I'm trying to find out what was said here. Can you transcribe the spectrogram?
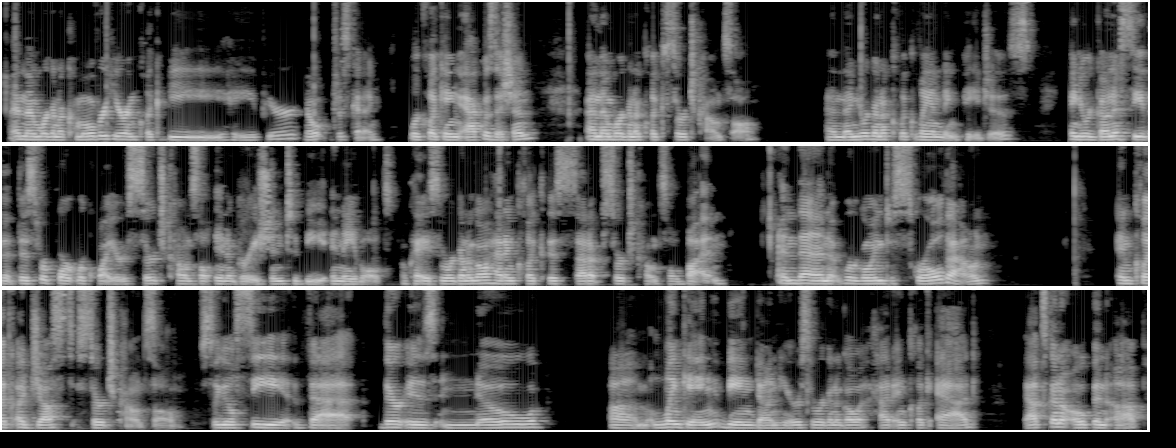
And then we're going to come over here and click behavior. Nope, just kidding. We're clicking acquisition. And then we're going to click search console. And then you're going to click landing pages. And you're going to see that this report requires search console integration to be enabled. Okay, so we're going to go ahead and click this setup search console button. And then we're going to scroll down and click adjust search console. So you'll see that there is no um, linking being done here. So we're going to go ahead and click add. That's going to open up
